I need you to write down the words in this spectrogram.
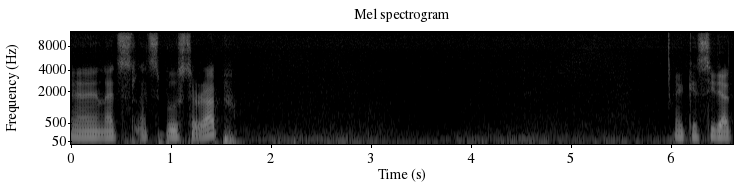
and let's let's boost her up. You can see that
